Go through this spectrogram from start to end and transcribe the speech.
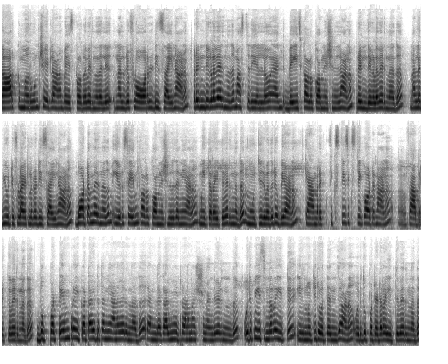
ഡാർക്ക് മെറൂൺ ഷെയ്ഡിലാണ് ബേസ് കളർ വരുന്നത് നല്ലൊരു ഫ്ലോറൽ ഡിസൈൻ ആണ്. പ്രിന്റുകൾ വരുന്നത് mustard yellow and beige colour കോമ്പിനേഷനിലാണ് പ്രിന്റുകൾ വരുന്നത്. നല്ല ബ്യൂട്ടിഫുൾ ആയിട്ടുള്ള ഒരു ഡിസൈൻ ആണ്. ബോട്ടം വരുന്നതും ഈ ഒരു സെയിം കളർ കോമ്പിനേഷനിൽ തന്നെയാണ്. മീറ്റർ റേറ്റ് വരുന്നത് നൂറ്റി രൂപയാണ്. ക്യാമറ സിക്സ്റ്റി സിക്സ്റ്റി കോട്ടൺ ആണ്. ഫാബ്രിക് വരുന്നത്. ദുപ്പട്ടയും പ്രീക്കട്ടായിട്ട് തന്നെയാണ് വരുന്നത്. രണ്ടേകാൽ ആണ് മെഷർമെന്റ് വരുന്നത്. ഒരു പീസിന്റെ റേറ്റ് ഇരുന്നൂറ്റി ഇരുപത്തി അഞ്ചാണ് ഒരു ദുപ്പട്ടയുടെ റേറ്റ് വരുന്നത്.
